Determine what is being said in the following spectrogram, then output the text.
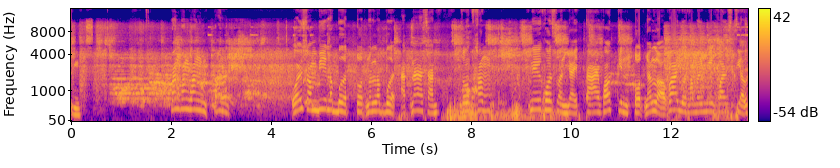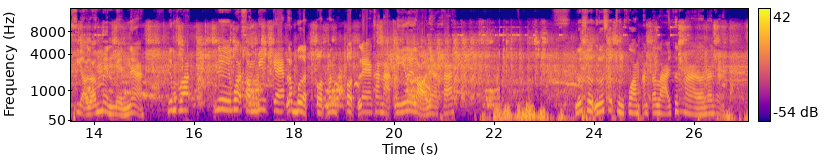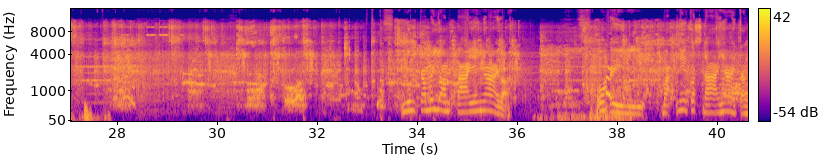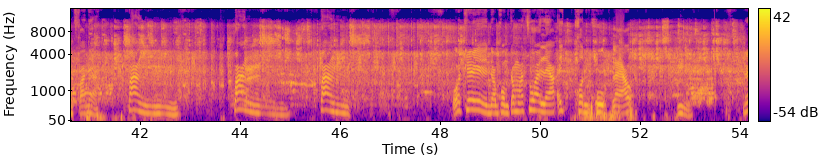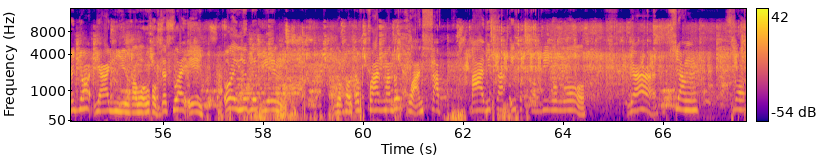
ปังปังปังปังโอ้ยซอมบี้ระเบิดตดมันระเบิดอัดหน้าฉันตัวทำนี่คนส่วนใหญ่ตายเพราะกลิ่นตดงั้นเหรอว่าอยู่ทำไมมีควันเขียวเขียวๆแล้วเหม็นเหม็นๆเนี่ยนี่พวกนี่พวกซอมบี้แก๊สระเบิดตดมันตดแรงขนาดนี้เลยเหรอเนี่ยคะ รู้สึกรู้สึกถึงความอันตรายขึ้นมาแล้วนั่นน่ะลุงจะไม่ยอมตายง่ายๆหรอ โอ้ยบะนี่ก็ตายง่ายจังฟะเนี่ย ปัง ปัง ปัง โอเค เดี๋ยวผมจะมาช่วยแล้ว ไอ้คนคุแล้ว อืมแล้วยอดยายีครับผมผมจะช่วยเองโอ้ยลึกๆยิงเดี๋ยวผมจะฟันมันด้วยขวานสับตายพิซะไอ้พวกซอมบี้โง่ๆย่าจังซอง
